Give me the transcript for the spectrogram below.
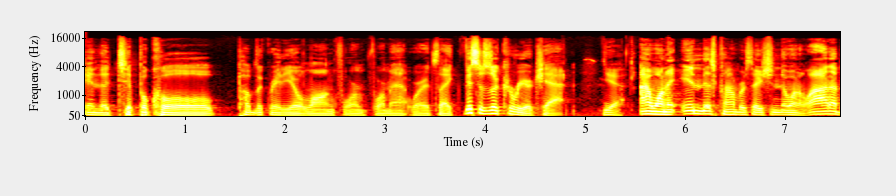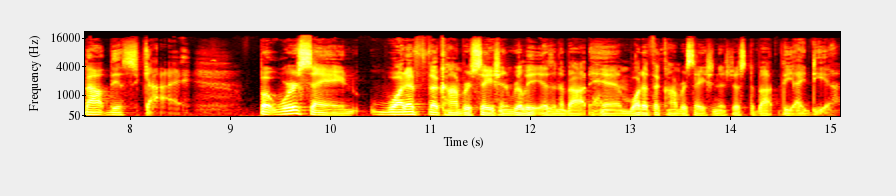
in the typical public radio long form format where it's like, this is a career chat. Yeah. I want to end this conversation knowing a lot about this guy. But we're saying, what if the conversation really isn't about him? What if the conversation is just about the idea?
